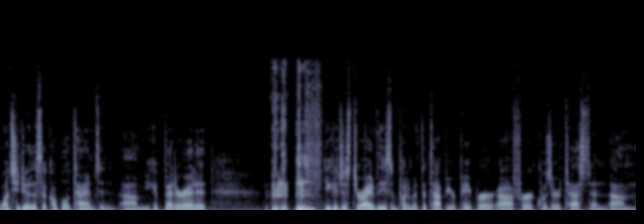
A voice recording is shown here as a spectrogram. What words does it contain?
once you do this a couple of times and um, you get better at it, you could just derive these and put them at the top of your paper uh, for a quiz or a test, and um,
